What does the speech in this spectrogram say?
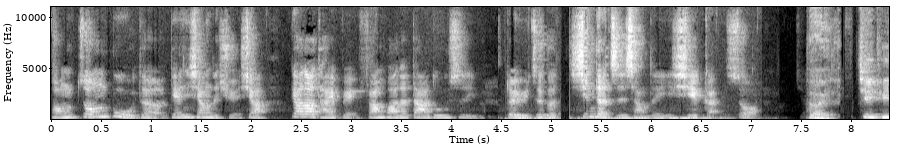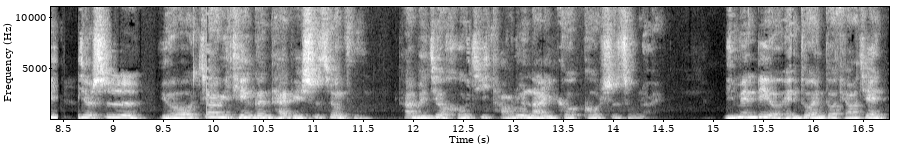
从中部的偏乡的学校调到台北繁华的大都市，对于这个新的职场的一些感受。对，这批就是由教育厅跟台北市政府，他们就合计讨论了一个格式出来，里面列有很多很多条件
